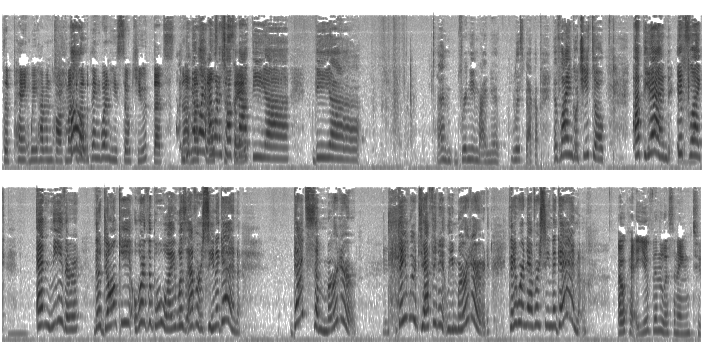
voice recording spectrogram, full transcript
the pen we haven't talked much Oh. about the penguin. He's so cute. That's not you know much what? I want to to talk say. about the uh, the. Uh, I'm bringing my list back up. The flying gauchito. At the end, it's like, and neither the donkey or the boy was ever seen again. That's some murder. They were definitely murdered. They were never seen again. Okay, you've been listening to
